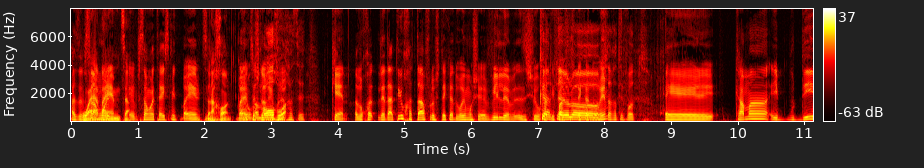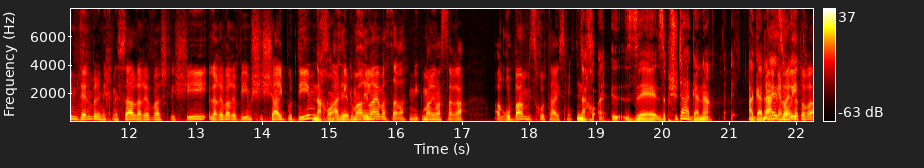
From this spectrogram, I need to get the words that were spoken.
אז הם שמו את- באמצע. הם שמו את הייסמית באמצע. נכון. באמצע של הריבוע. יחסית. כן, אז הוא לדעתי הוא חטף לו שתי כדורים, או שהביא לאיזושהי כן, חטיפה היו של שתי לו כדורים. שתי חטיפות. אה, כמה עיבודים דנבר נכנסה לרבע השלישי, לרבע הרביעי עם שישה עיבודים. נכון. הנגמר סיימה עם- עם עשרה. נגמר עם עשרה. רובם בזכות הייסמית. נכון, זה, זה פשוט ההגנה. הגנה ההגנה אזורית, הייתה טובה.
